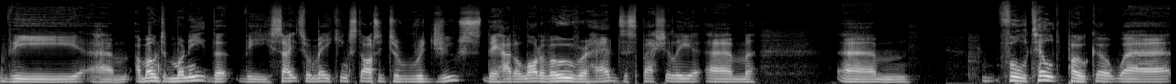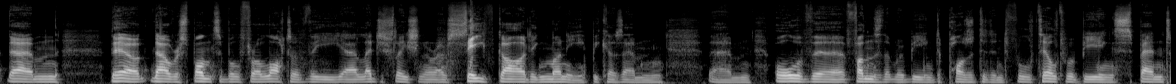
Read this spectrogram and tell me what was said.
the um, amount of money that the sites were making started to reduce. They had a lot of overheads, especially um, um, full tilt poker, where um, they are now responsible for a lot of the uh, legislation around safeguarding money because um, um, all of the funds that were being deposited into full tilt were being spent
